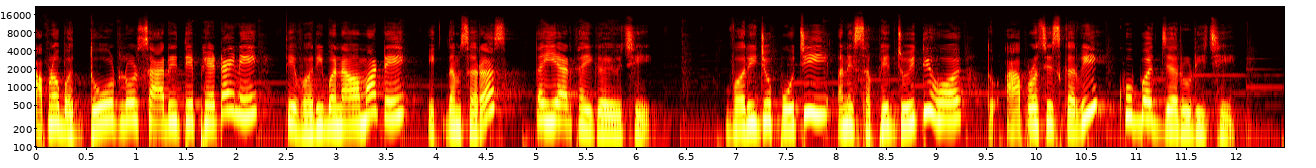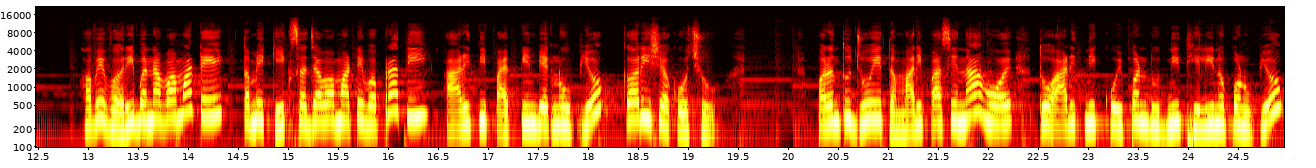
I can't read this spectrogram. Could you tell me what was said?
આપણો બધો લોટ સારી રીતે ફેટાઈને તે વરી બનાવવા માટે એકદમ સરસ તૈયાર થઈ ગયો છે. વરી જો પોચી અને સફેદ જોઈતી હોય તો આ પ્રોસેસ કરવી ખૂબ જ જરૂરી છે. હવે વરી બનાવવા માટે તમે કેક સજાવવા માટે વપરાતી આ રીતની પાઇપિંગ બેગનો ઉપયોગ કરી શકો છો. પરંતુ જો એ તમારી પાસે ના હોય તો આ રીતની કોઈપણ દૂધની થેલીનો પણ ઉપયોગ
